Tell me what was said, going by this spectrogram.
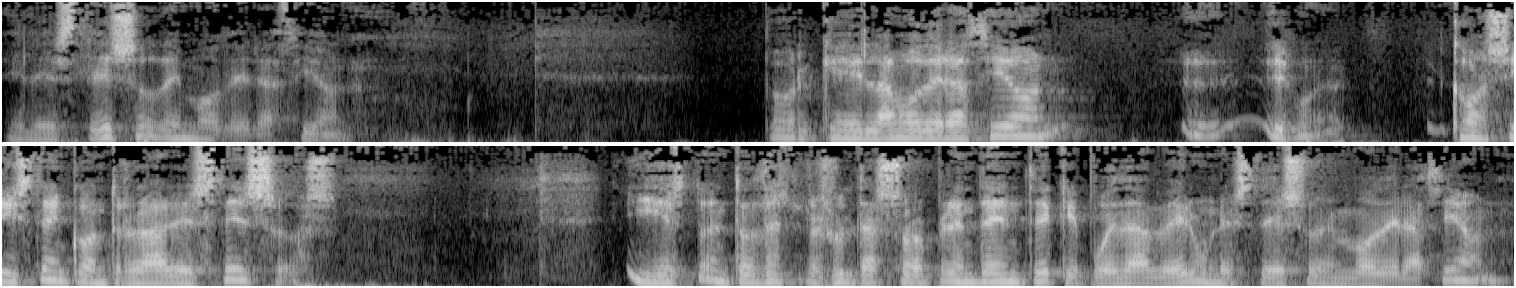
El exceso de moderación. Porque la moderación eh, consiste en controlar excesos. Y esto entonces resulta sorprendente que pueda haber un exceso en moderación.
